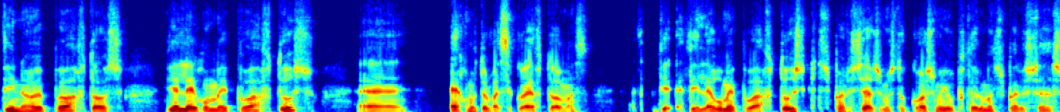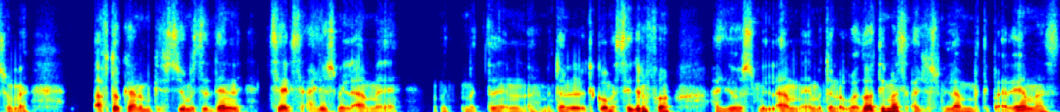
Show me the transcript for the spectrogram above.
τι είναι ο υποαυτός. Διαλέγουμε υποαυτούς ε, έχουμε τον βασικό εαυτό μας. Διαλέγουμε από αυτούς και τους παρουσιάζουμε στον κόσμο ή όπου θέλουμε να τους παρουσιάσουμε. Αυτό κάνουμε και στις ζωές. Δεν ξέρεις, αλλιώς μιλάμε με, με, τον, με τον ερωτικό μας σύντροφο, αλλιώς μιλάμε με τον εργοδότη μας, αλλιώς μιλάμε με την παρέα μας.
